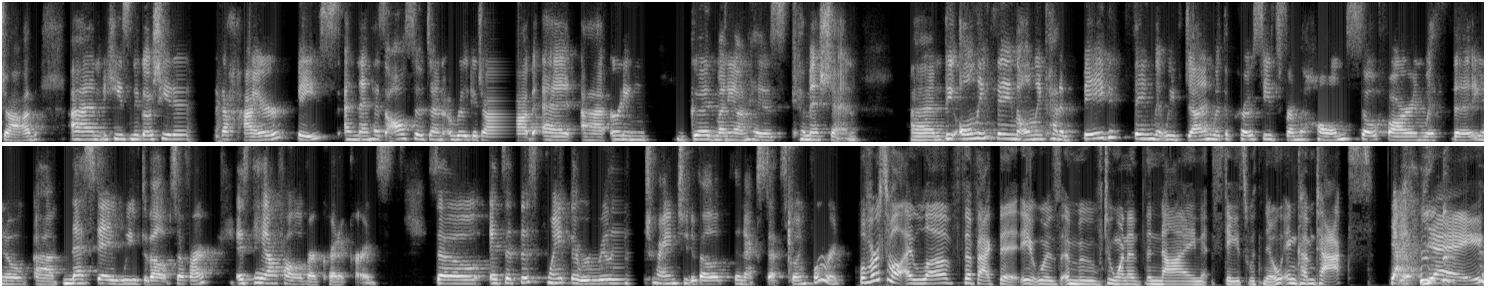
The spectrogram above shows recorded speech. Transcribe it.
job. Um, he's negotiated a higher base and then has also done a really good job at uh, earning good money on his commission. Um, the only thing, the only kind of big thing that we've done with the proceeds from the home so far, and with the you know uh, nest egg we've developed so far, is pay off all of our credit cards. So it's at this point that we're really trying to develop the next steps going forward. Well, first of all, I love the fact that it was a move to one of the nine states with no income tax. Yeah. Yay.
